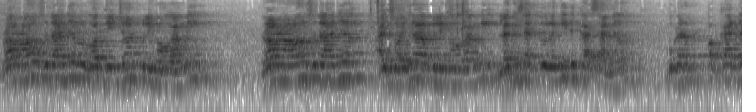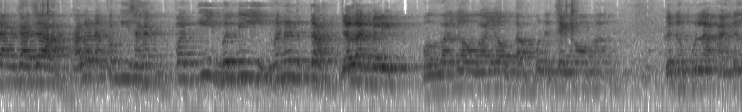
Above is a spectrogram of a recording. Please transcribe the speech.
Raun-raun sudahnya roti john beli orang ni. Raun-raun sudahnya Aisyah beli dengan orang ni. Lagi satu lagi dekat sana. Bukan kadang-kadang. Kalau nak pergi sangat, pergi beli. Mana dah jalan balik. Merayau-rayau tak apa dia tengok. Ha? Kena pula ada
